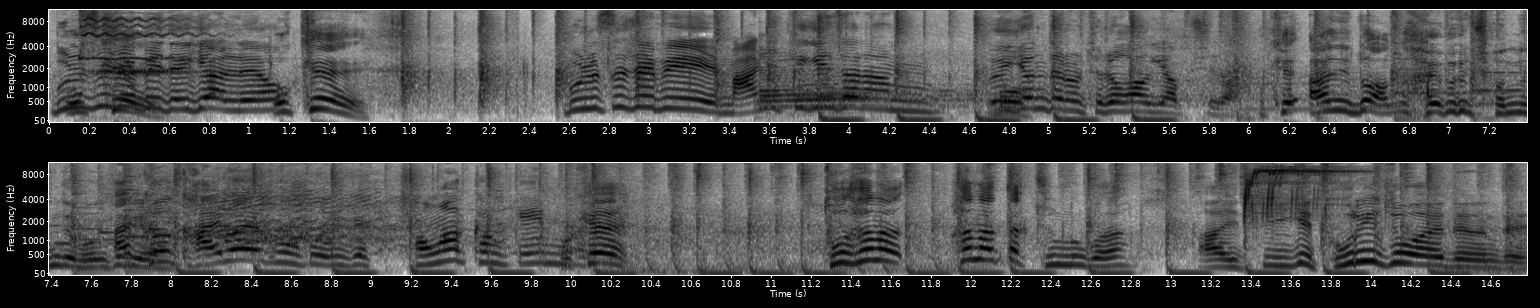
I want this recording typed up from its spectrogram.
물수제비 오케이. 내기 할래요? 오케이. 물수제비 많이 튀긴 사람 의견대로 들어가게 합시다. 오케이. 아니, 너 아까 가위바위보 졌는데 뭔 아, 소리야? 그거 가위바위보고 이제 정확한 게임. 오케이. 돈 하나, 하나 딱 주는 거야? 아, 이- 이게 돌이 좋아야 되는데.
